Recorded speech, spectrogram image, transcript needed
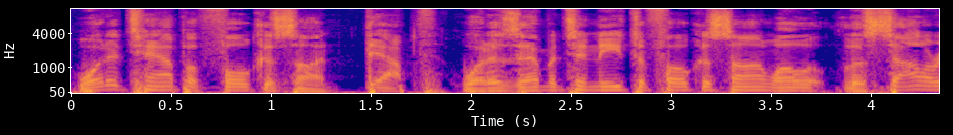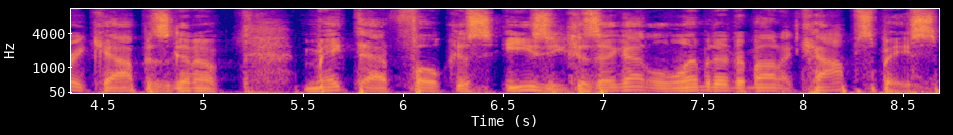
What did Tampa focus on? Depth. What does Edmonton need to focus on? Well, the salary cap is going to make that focus easy because they got a limited amount of cap space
